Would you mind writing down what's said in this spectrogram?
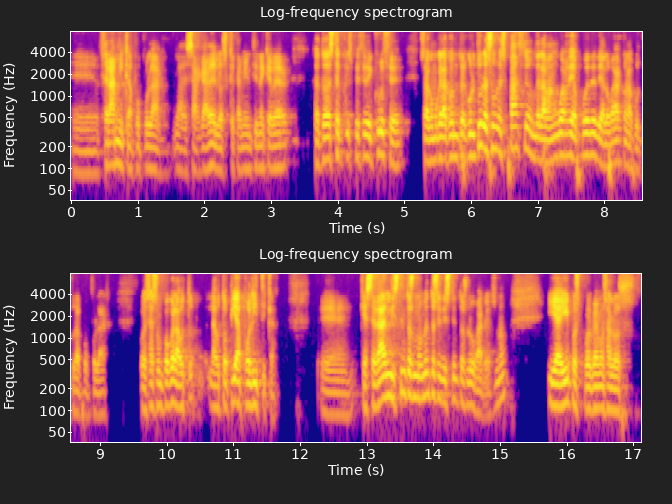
eh, cerámica popular, la de Sargadelos, que también tiene que ver, o toda esta especie de cruce, o sea, como que la contracultura es un espacio donde la vanguardia puede dialogar con la cultura popular. Pues esa es un poco la, utopía política, eh, que se da en distintos momentos y distintos lugares, ¿no? Y ahí pues, pues vemos a los,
